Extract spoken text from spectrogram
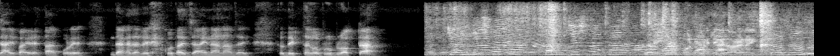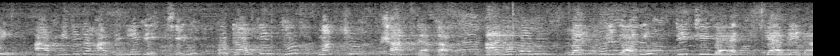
যাই বাইরে তারপরে দেখা যাবে কোথায় যাই না না যাই। তো দেখতে থাকো পুরো ব্লগটা চল্লিশ টাকা পঞ্চাশ টাকা ও বৌদি আপনি যেটা হাতে নিয়ে দেখছেন ওটাও কিন্তু মাত্র ষাট টাকা। আরও পাবেন ব্যাকুশ গাড়ি টিটি ব্যাগ ক্যামেরা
